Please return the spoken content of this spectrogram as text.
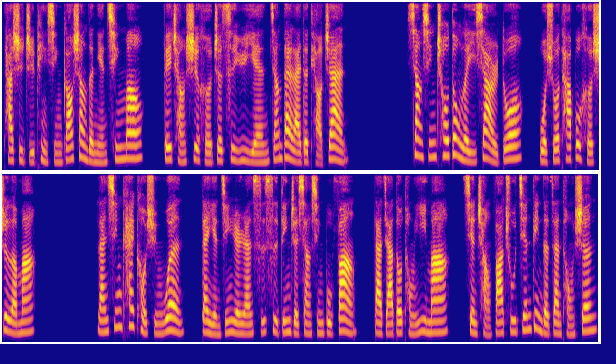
它是指品行高尚的年轻猫，非常适合这次预言将带来的挑战。向星抽动了一下耳朵。我说它不合适了吗？蓝星开口询问，但眼睛仍然死死盯着向星不放。大家都同意吗？现场发出坚定的赞同声。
